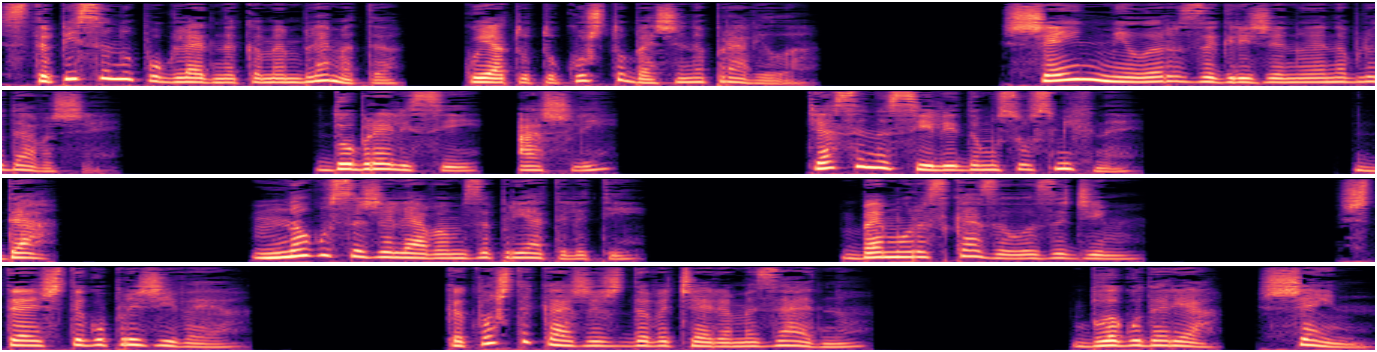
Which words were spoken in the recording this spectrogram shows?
Стъписано погледна към емблемата, която току-що беше направила. Шейн Милър загрижено я наблюдаваше. Добре ли си, Ашли? Тя се насили да му се усмихне. Да. Много съжалявам за приятеля ти. Бе му разказала за Джим. Ще, ще го преживея. Какво ще кажеш да вечеряме заедно? Благодаря, Шейн.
